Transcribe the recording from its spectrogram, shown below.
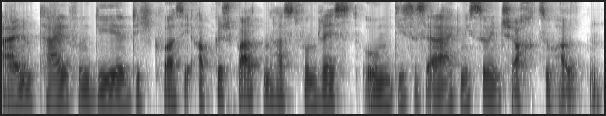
einem Teil von dir dich quasi abgespalten hast vom Rest, um dieses Ereignis so in Schach zu halten.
